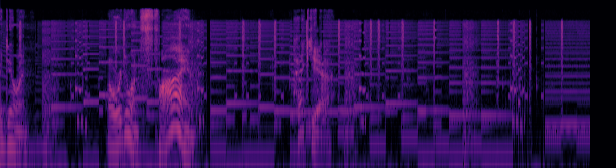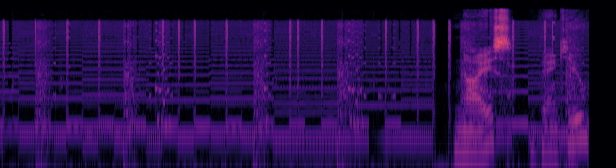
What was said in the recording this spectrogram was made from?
We doing? Oh, we're doing fine. Heck yeah. Nice. Thank you.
